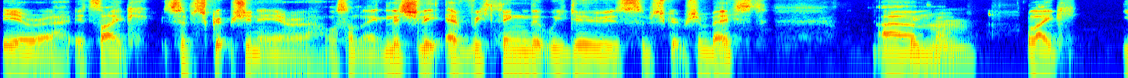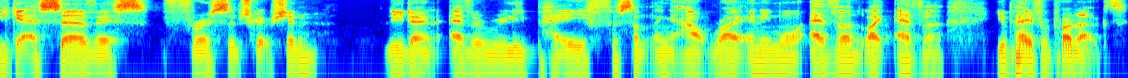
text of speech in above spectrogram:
era it's like subscription era or something literally everything that we do is subscription based um like you get a service for a subscription you don't ever really pay for something outright anymore, ever, like ever. You pay for a product,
